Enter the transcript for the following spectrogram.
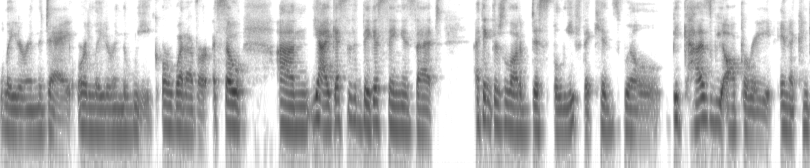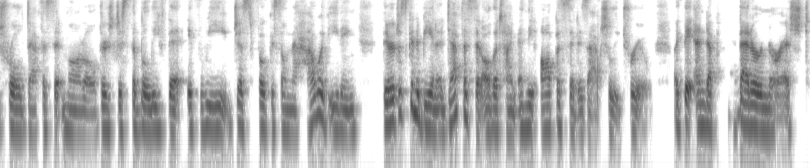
later in the day or later in the week or whatever. So um yeah i guess the biggest thing is that I think there's a lot of disbelief that kids will, because we operate in a control deficit model, there's just the belief that if we just focus on the how of eating, they're just going to be in a deficit all the time. And the opposite is actually true. Like they end up better nourished,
